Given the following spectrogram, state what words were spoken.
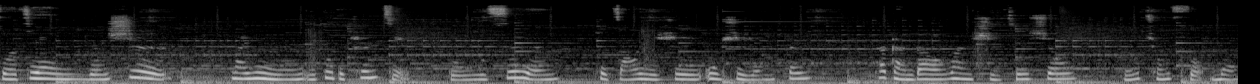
所见人世那一年一度的春景，睹物思人，却早已是物是人非。他感到万事皆休，无穷所没，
